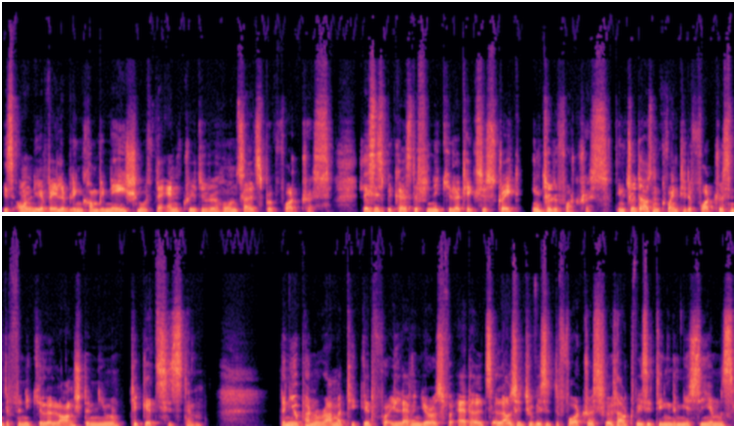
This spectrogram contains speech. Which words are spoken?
is only available in combination with the entry to the Hohensalzburg fortress. This is because the funicular takes you straight into the fortress. In 2020, the fortress and the funicular launched a new ticket system. The new panorama ticket for 11 euros for adults allows you to visit the fortress without visiting the museums,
